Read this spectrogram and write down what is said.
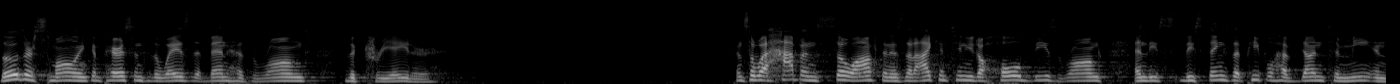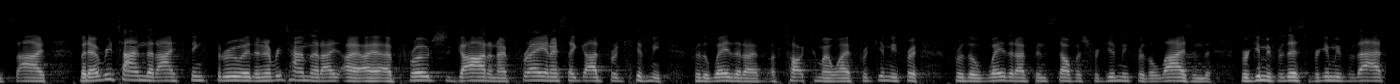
Those are small in comparison to the ways that Ben has wronged the Creator. And so, what happens so often is that I continue to hold these wrongs and these, these things that people have done to me inside. But every time that I think through it and every time that I, I, I approach God and I pray and I say, God, forgive me for the way that I've, I've, talked to my wife, forgive me for, for the way that I've been selfish, forgive me for the lies, and the, forgive me for this, forgive me for that.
